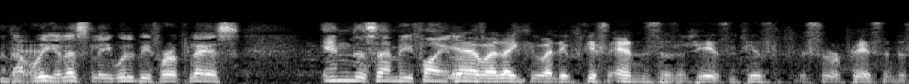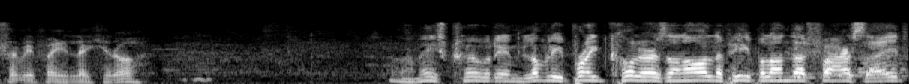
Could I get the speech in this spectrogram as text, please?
And that realistically will be for a place in the semi final. Yeah, well, like, well, if this ends as it is, it is a place in the semi-final, like you know. Oh, nice crowd in. Lovely bright colours on all the people on that far side.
